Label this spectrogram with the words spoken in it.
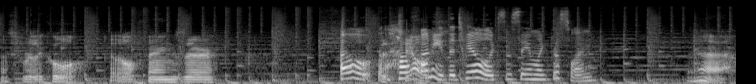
That's really cool. Got little things there. Oh, The how tail- funny. The tail looks the same like this one. Yeah.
